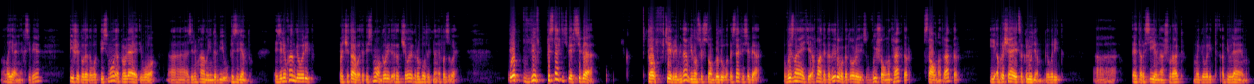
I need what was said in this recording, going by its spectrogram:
лояльных себе, пишет вот это вот письмо и отправляет его э, Зелимхану Индербиеву, президенту. И Зелимхан говорит, прочитав это письмо, он говорит, этот человек работает на ФСБ. И вот представьте теперь себя то, в те времена, в 96 году, представьте себя, вы знаете Ахмата Кадырова, который вышел на трактор, встал на трактор и обращается к людям, говорит, «А, это Россия наш враг, мы, говорит, объявляем,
